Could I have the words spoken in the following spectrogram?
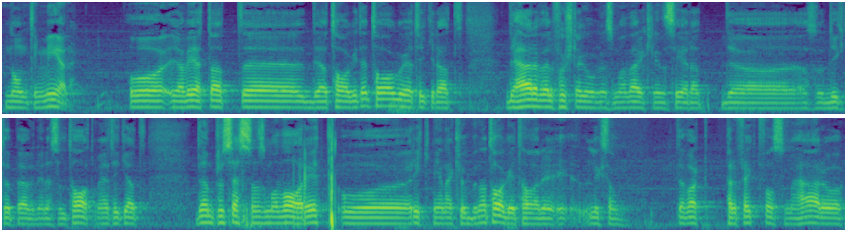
någonting mer. Och jag vet att eh, det har tagit ett tag och jag tycker att det här är väl första gången som man verkligen ser att det har alltså, dykt upp även i resultat. Men jag tycker att den processen som har varit och riktningarna klubben har tagit har eh, liksom, det har varit perfekt för oss som är här. Och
